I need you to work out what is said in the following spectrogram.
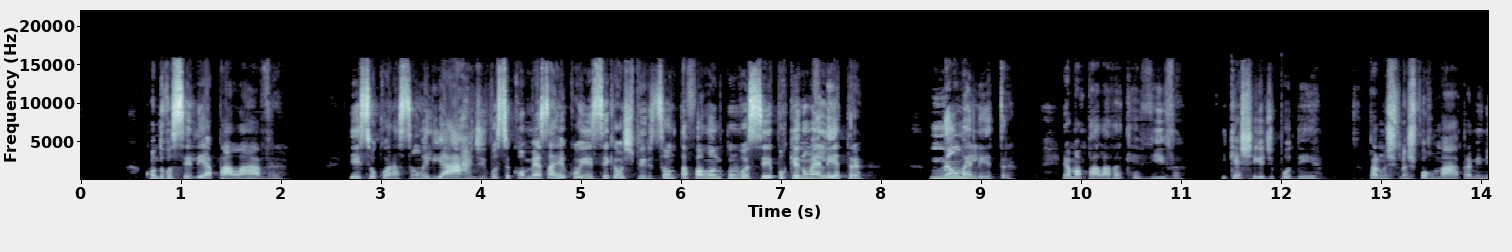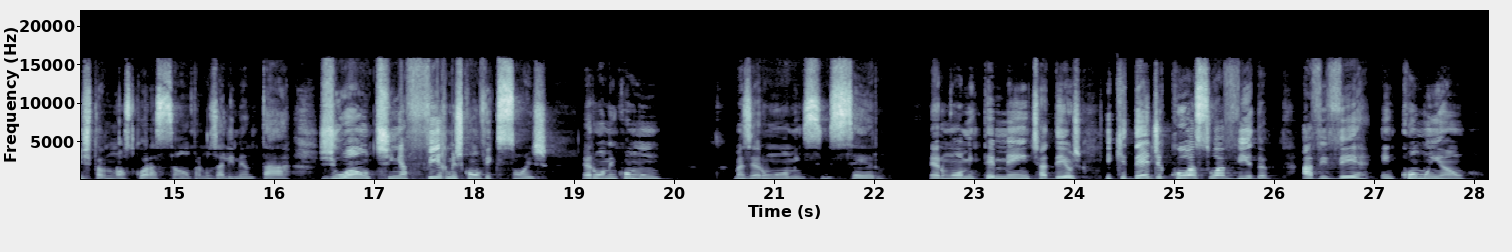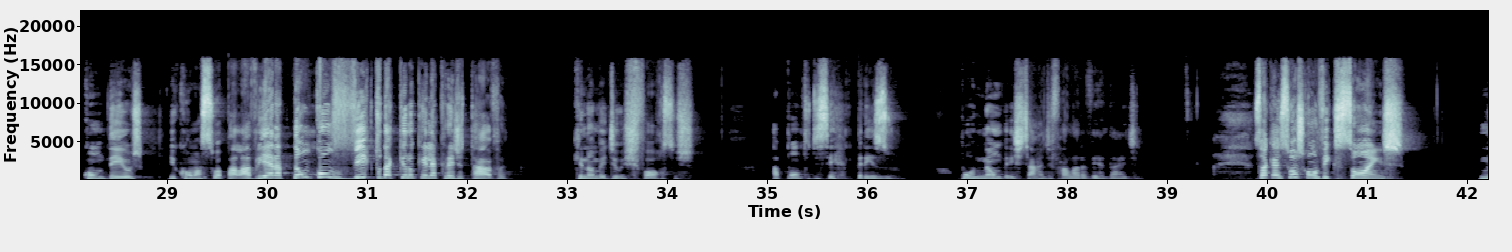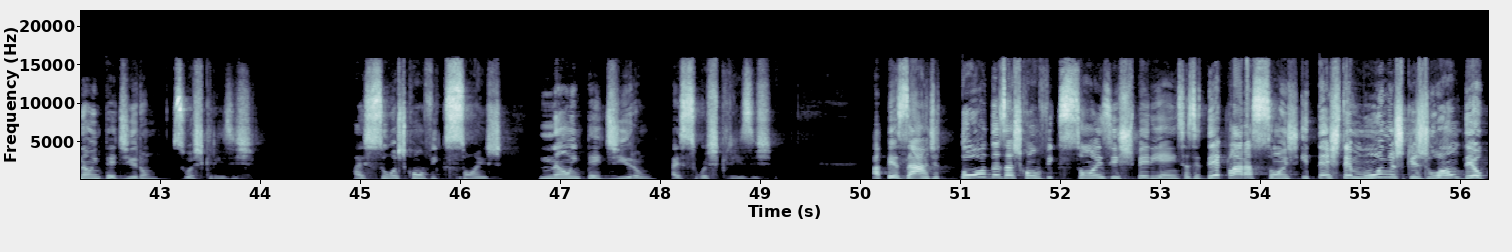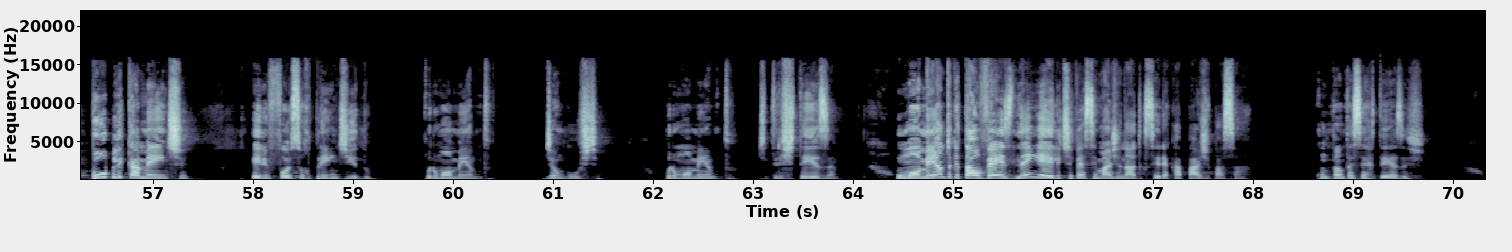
Quando você lê a palavra, e aí seu coração ele arde, você começa a reconhecer que é o Espírito Santo está falando com você, porque não é letra. Não é letra. É uma palavra que é viva e que é cheia de poder para nos transformar, para ministrar no nosso coração, para nos alimentar. João tinha firmes convicções. Era um homem comum, mas era um homem sincero. Era um homem temente a Deus e que dedicou a sua vida a viver em comunhão com Deus e com a sua palavra. E era tão convicto daquilo que ele acreditava que não mediu esforços a ponto de ser preso por não deixar de falar a verdade. Só que as suas convicções não impediram suas crises. As suas convicções não impediram as suas crises. Apesar de todas as convicções e experiências e declarações e testemunhos que João deu publicamente, ele foi surpreendido por um momento de angústia, por um momento de tristeza, Um momento que talvez nem ele tivesse imaginado que seria capaz de passar. Com tantas certezas,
